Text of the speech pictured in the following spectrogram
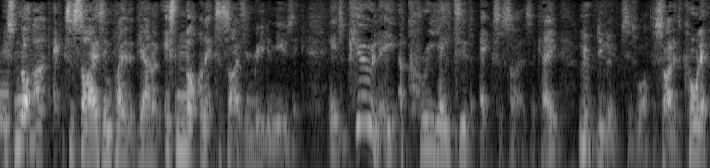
It's not an exercise in playing the piano. It's not an exercise in reading music. It's purely a creative exercise, okay? Loop-de-loops is what I've decided to call it,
